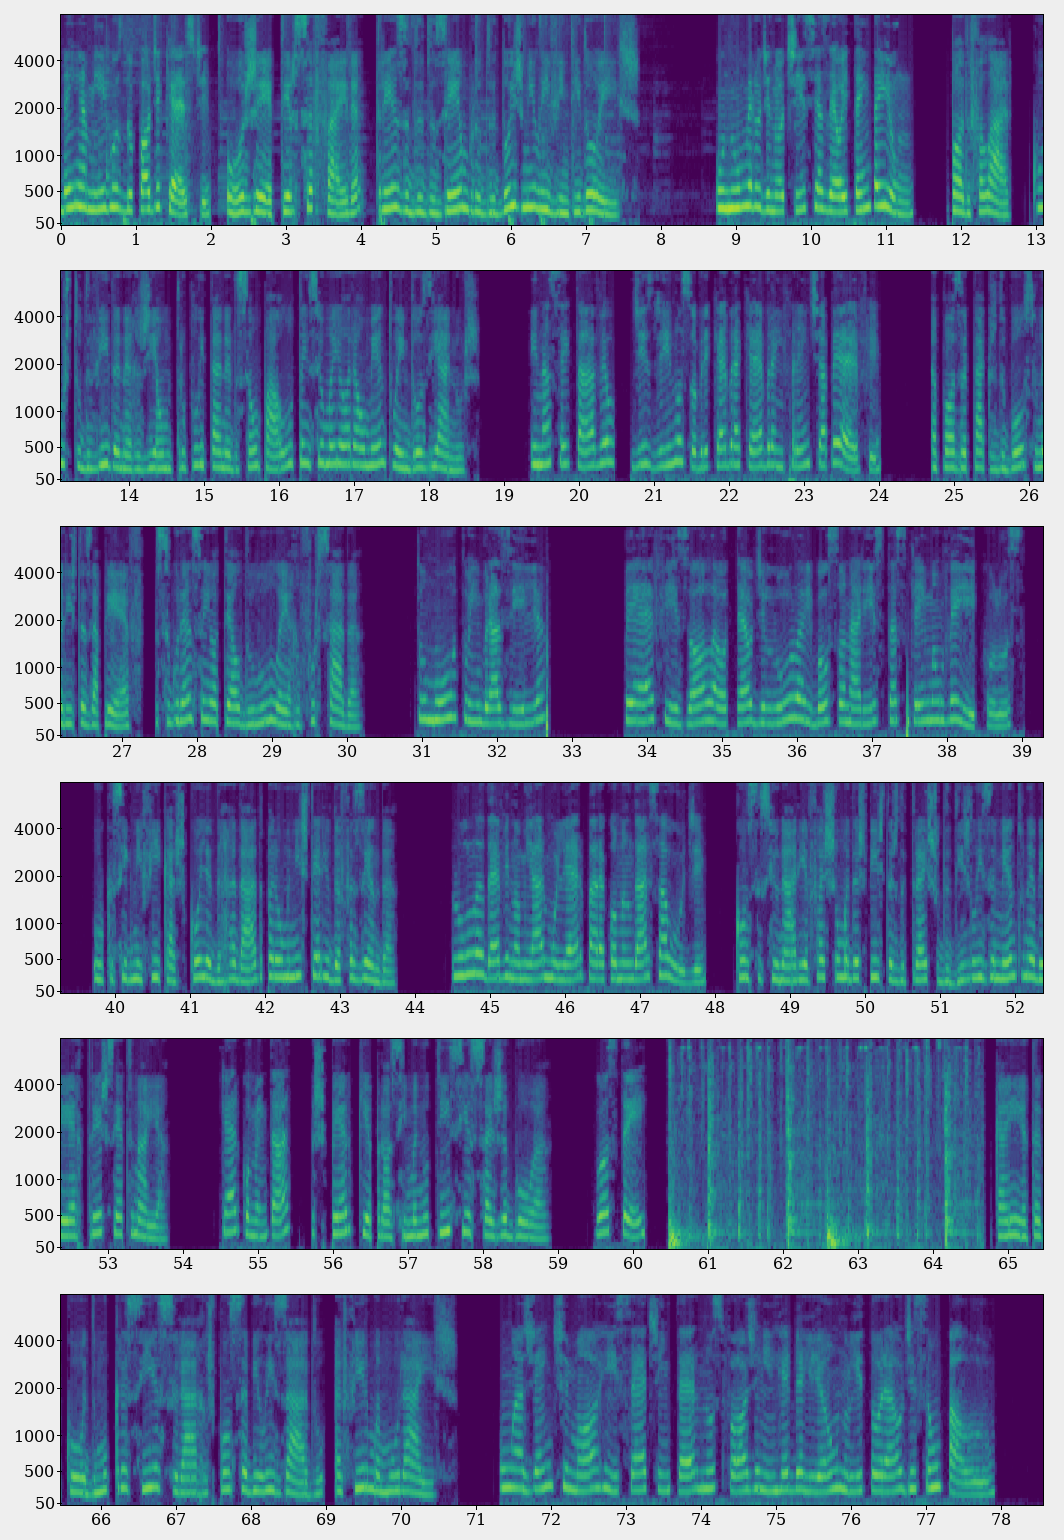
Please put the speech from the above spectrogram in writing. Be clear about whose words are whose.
Speaker 1: Bem, amigos do podcast.
Speaker 2: Hoje é terça-feira, 13 de dezembro de 2022.
Speaker 1: O número de notícias é 81.
Speaker 2: Pode falar. Custo de vida na região metropolitana de São Paulo tem seu maior aumento em 12 anos.
Speaker 1: Inaceitável, diz Dino sobre quebra-quebra em frente à PF.
Speaker 2: Após ataques de bolsonaristas à PF, segurança em hotel de Lula é reforçada.
Speaker 1: Tumulto em Brasília. PF isola hotel de Lula e bolsonaristas queimam veículos.
Speaker 2: O que significa a escolha de Haddad para o Ministério da Fazenda.
Speaker 1: Lula deve nomear mulher para comandar saúde.
Speaker 2: Concessionária fecha uma das pistas de trecho de deslizamento na BR-376.
Speaker 1: Quer comentar?
Speaker 2: Espero que a próxima notícia seja boa.
Speaker 1: Gostei.
Speaker 2: Quem atacou a democracia será responsabilizado, afirma Moraes.
Speaker 1: Um agente morre e sete internos fogem em rebelião no litoral de São Paulo.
